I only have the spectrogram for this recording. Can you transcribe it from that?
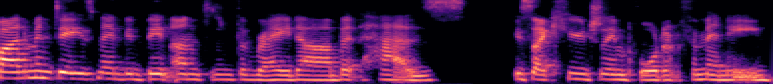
vitamin D is maybe a bit under the radar, but has is like hugely important for many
